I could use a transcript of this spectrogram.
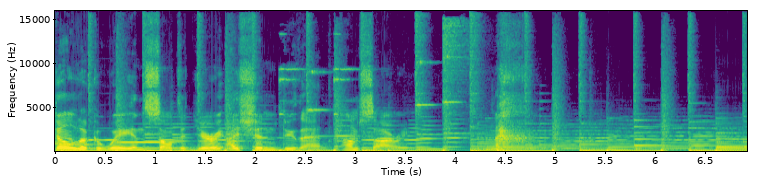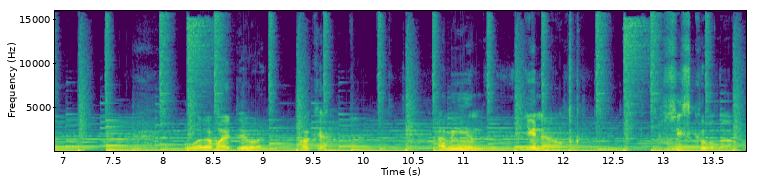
Don't look away, insulted Yuri. I shouldn't do that. I'm sorry. what am I doing? Okay. I mean, you know. She's cool though.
